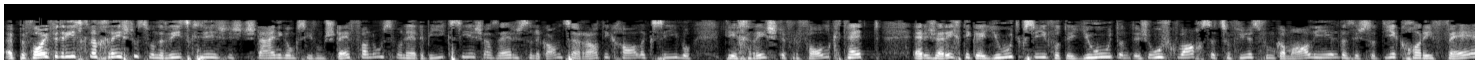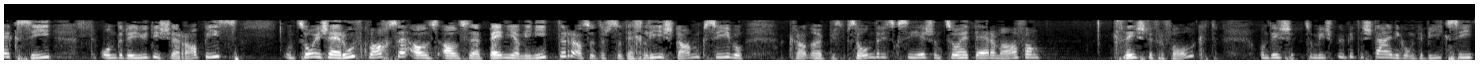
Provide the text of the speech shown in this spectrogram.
Etwa 35 nach Christus, als er 30 war, ist die Steinigung von Stephanus, wo er dabei war. Also er ist so ein ganz Radikaler der die Christen verfolgt hat. Er ist ein richtiger Jude von den Juden und ist aufgewachsen zu Füßen vom Gamaliel. Das ist so die Koryphäe unter den jüdischen Rabbis. Und so ist er aufgewachsen als, als Benjaminiter, also das war so der kleine Stamm gewesen, wo gerade noch etwas Besonderes war. Und so hat er am Anfang Christen verfolgt und ist zum Beispiel bei der Steinigung dabei gewesen,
